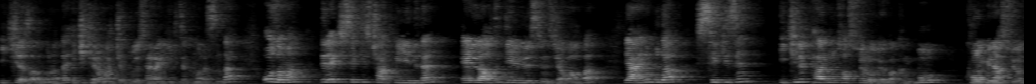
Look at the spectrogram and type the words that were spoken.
2 yazalım buna da. 2 kere maç yapılıyorsa herhangi iki takım arasında. O zaman direkt 8 çarpı 7'den 56 diyebilirsiniz cevaba. Yani bu da 8'in ikili permütasyonu oluyor. Bakın bu kombinasyon.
